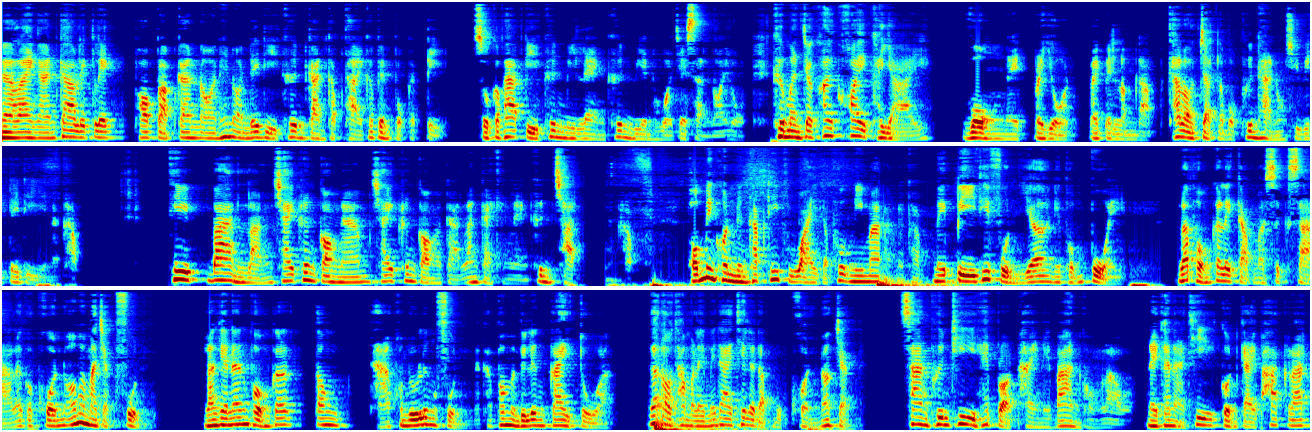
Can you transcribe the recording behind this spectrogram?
งานรายงานก้าวเล็ก ๆ พอปรับการนอนให้นอนได้ดีขึ้น การขับถ่ายก็เป็นปกติ สุขภาพดีขึ้นมีแรงขึ้นเวียนหัวใจสั่นน้อยลง คือมันจะค่อยๆขยายวงในประโยชน์ไปเป็นลำดับ ถ้าเราจัดระบบพื้นฐานของชีวิตได้ดีนะครับ ที่บ้านหลังใช้เครื่องกรองน้ำใช้เครื่องกรองอากาศร่างกายแข็งแรงขึ้นชัดนะครับ ผมเป็นคนหนึ่งครับที่ไวกับพวกนี้มากนะครับ ในปีที่ฝุ่นเยอะนี่ผมป่วย แล้วผมก็เลยกลับมาศึกษาแล้วก็ค้นอ๋อมันมาจากฝุ่น หลังจากนั้นผมก็ต้องหาความรู้เรื่องฝุ่นนะครับ เพราะมันเป็นเรื่องใกล้ตัว แล้วเราทำอะไรไม่ได้ที่ระดับบุคคล นอกจากสร้างพื้นที่ให้ปลอดภัยในบ้านของเรา ในขณะที่กลไกภาครัฐ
